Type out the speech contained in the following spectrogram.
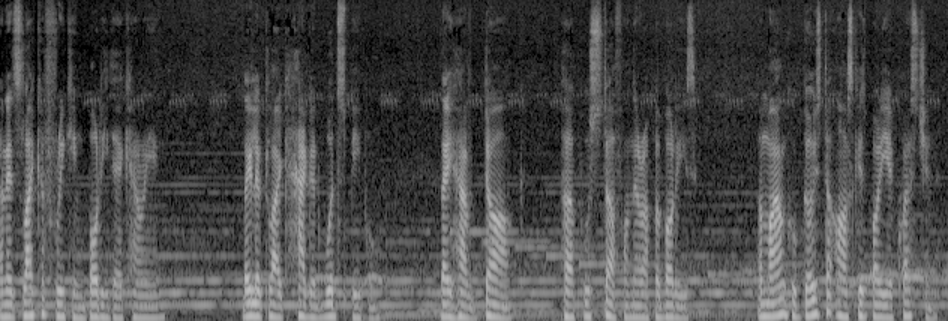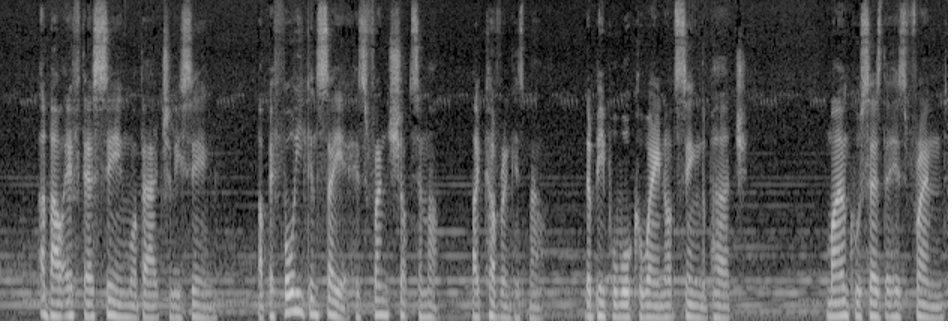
and it's like a freaking body they're carrying. They look like haggard woods people. They have dark, purple stuff on their upper bodies. And my uncle goes to ask his body a question about if they're seeing what they're actually seeing. But before he can say it, his friend shuts him up by covering his mouth. The people walk away, not seeing the perch. My uncle says that his friend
